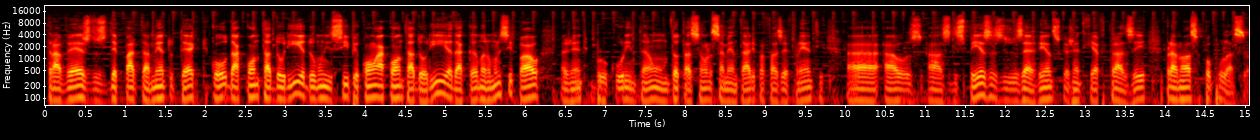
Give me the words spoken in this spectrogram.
através dos departamento técnico ou da contadoria do município com a contadoria da Câmara Municipal, a gente procura então dotação orçamentária para fazer frente aos, às despesas e os eventos que a gente quer trazer para a nossa população.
